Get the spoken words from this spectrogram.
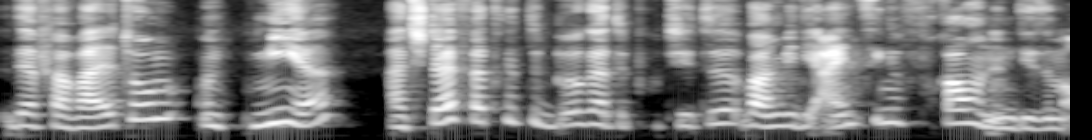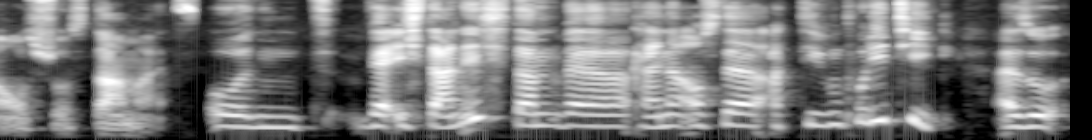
der Verwaltung und mir als stellvertretende Bürgerdeputierte waren wir die einzigen Frauen in diesem Ausschuss damals. Und wäre ich da nicht, dann wäre keiner aus der aktiven Politik. Also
